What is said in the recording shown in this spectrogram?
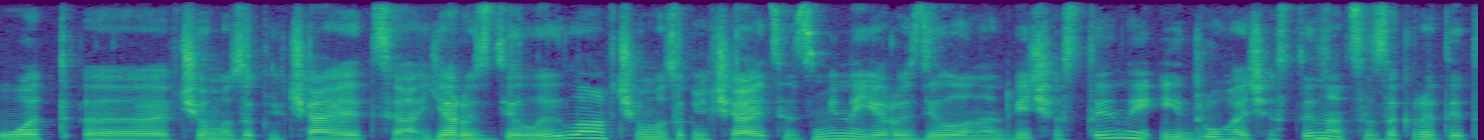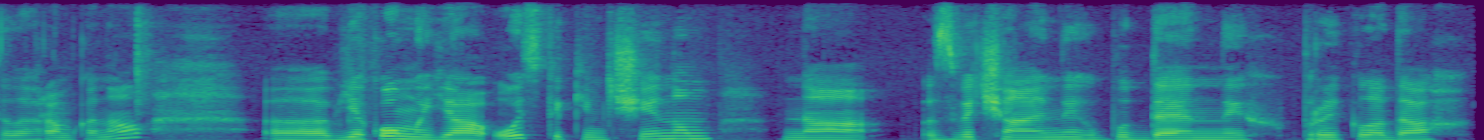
От е, в чому заключається, я розділила, в чому заключаються зміни, я розділила на дві частини, і друга частина це закритий телеграм-канал, е, в якому я ось таким чином на звичайних буденних прикладах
